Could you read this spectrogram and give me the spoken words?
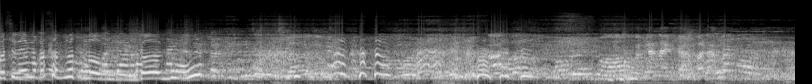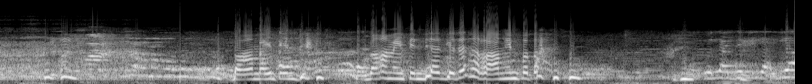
Basta na yung makasabot mo. Gago. Baka maintindihan. Baka maintindihan ka dyan. Harangin pa tayo. Wala din ilaya.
